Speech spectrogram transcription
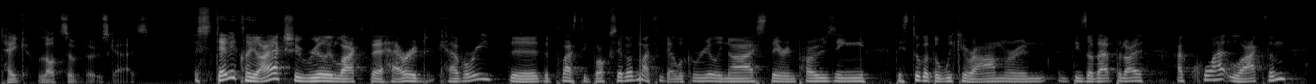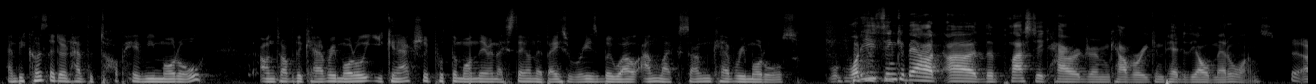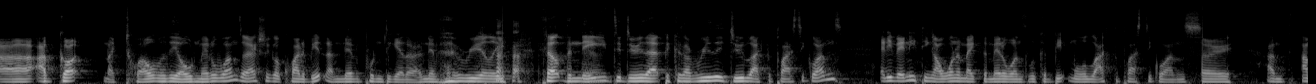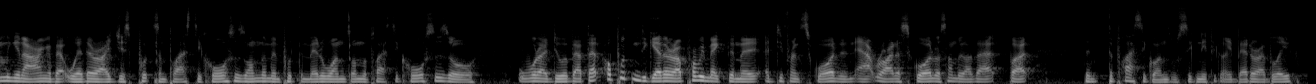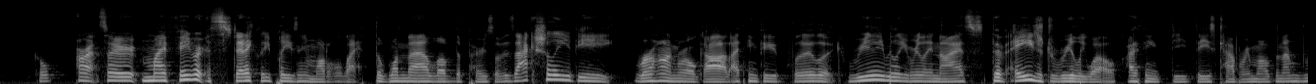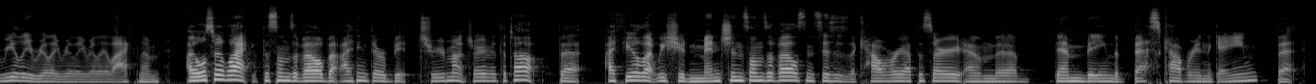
Take lots of those guys. Aesthetically, I actually really like the Harad cavalry, the the plastic box set of them. I think they look really nice. They're imposing. They still got the wicker armor and, and things like that, but I, I quite like them. And because they don't have the top heavy model on top of the cavalry model, you can actually put them on there and they stay on their base reasonably well, unlike some cavalry models. What do you think about uh, the plastic Haradrim cavalry compared to the old metal ones? Uh, I've got like 12 of the old metal ones. I actually got quite a bit. I've never put them together. I've never really felt the need to do that because I really do like the plastic ones. And if anything, I want to make the metal ones look a bit more like the plastic ones. So I'm I'm and ahhing about whether I just put some plastic horses on them and put the metal ones on the plastic horses, or, or what I do about that. I'll put them together. I'll probably make them a, a different squad, an outrider squad or something like that. But the the plastic ones were significantly better, I believe. Cool. All right, so my favorite aesthetically pleasing model, like the one that I love the pose of, is actually the Rohan Royal Guard. I think they, they look really, really, really nice. They've aged really well, I think, these, these cavalry models, and I'm really, really, really, really like them. I also like the Sons of Eorl, but I think they're a bit too much over the top. But I feel that we should mention Sons of Eorl since this is a cavalry episode and they're them being the best cavalry in the game. But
